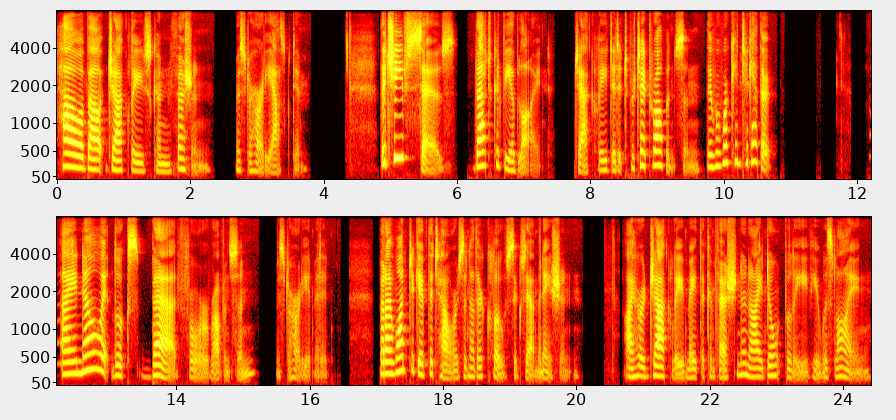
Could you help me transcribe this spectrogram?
how about Jack Jackley's confession? Mr. Hardy asked him. The chief says that could be a blind. Jackley did it to protect Robinson. They were working together. I know it looks bad for Robinson, Mr. Hardy admitted, but I want to give the towers another close examination. I heard Jackley made the confession, and I don't believe he was lying.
